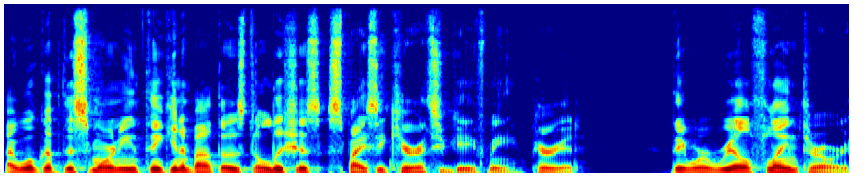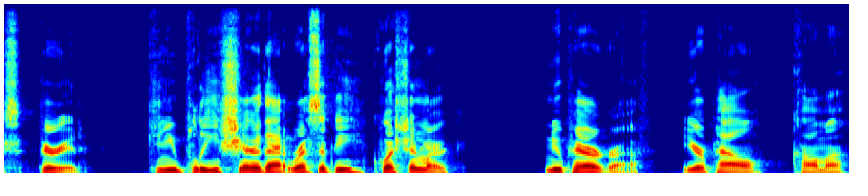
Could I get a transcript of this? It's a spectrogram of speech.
I woke up this morning thinking about those delicious spicy carrots you gave me, period. They were real flamethrowers, period. Can you please share that recipe? Question mark. New paragraph. Your pal, comma,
